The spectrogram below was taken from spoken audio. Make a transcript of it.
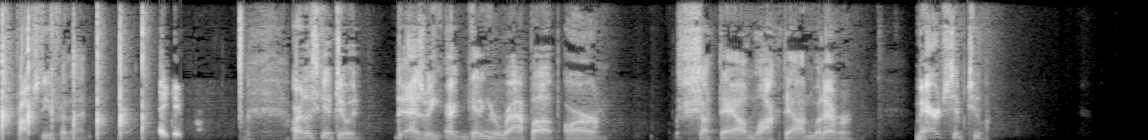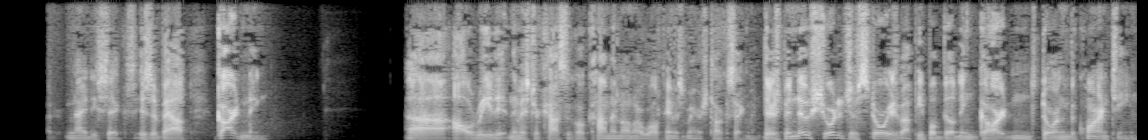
props to you for that. Thank you. All right, let's get to it. As we are getting to wrap up our shutdown, lockdown, whatever. Marriage tip 296 is about gardening. Uh, I'll read it, and then Mr. Kosick will comment on our world famous marriage talk segment. There's been no shortage of stories about people building gardens during the quarantine.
